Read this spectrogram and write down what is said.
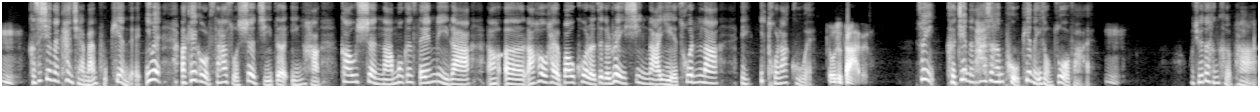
嗯。可是现在看起来蛮普遍的，因为 Archegos 它所涉及的银行，高盛啦、摩根斯坦利啦，然后呃，然后还有包括了这个瑞信啦、野村啦，哎，一坨拉股哎，都是大的，所以可见的它是很普遍的一种做法哎，嗯，我觉得很可怕。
